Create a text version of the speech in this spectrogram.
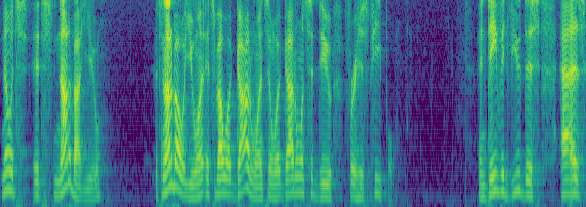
no, it's, it's not about you. It's not about what you want. It's about what God wants and what God wants to do for his people. And David viewed this as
